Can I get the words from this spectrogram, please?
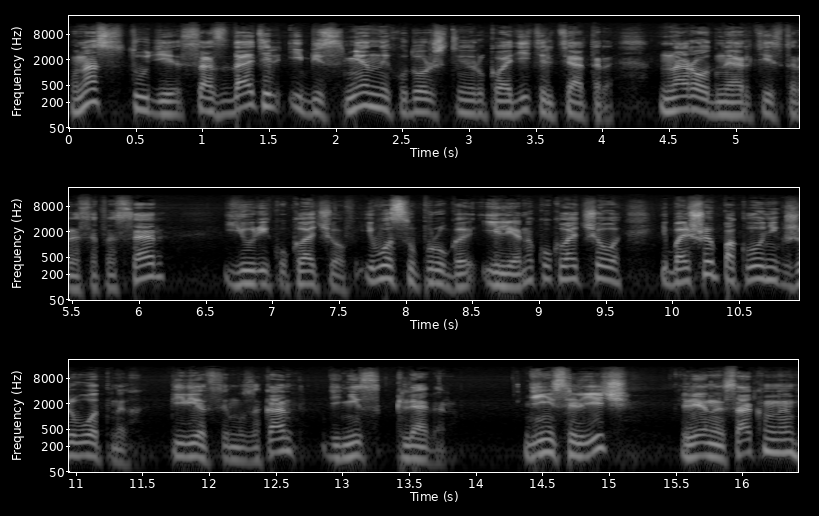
У нас в студии создатель и бессменный художественный руководитель театра, народный артист РСФСР Юрий Куклачев, его супруга Елена Куклачева и большой поклонник животных, певец и музыкант Денис Клявер. Денис Ильич, Елена Исаковна,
